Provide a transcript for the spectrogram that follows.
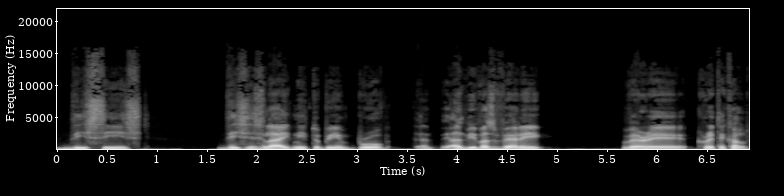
this is, this is like need to be improved. And, and we was very, very critical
